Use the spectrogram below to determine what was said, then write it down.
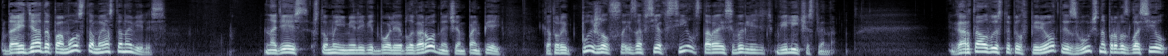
Дойдя до помоста, мы остановились. Надеясь, что мы имели вид более благородный, чем Помпей, — который пыжился изо всех сил, стараясь выглядеть величественно. Гартал выступил вперед и звучно провозгласил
